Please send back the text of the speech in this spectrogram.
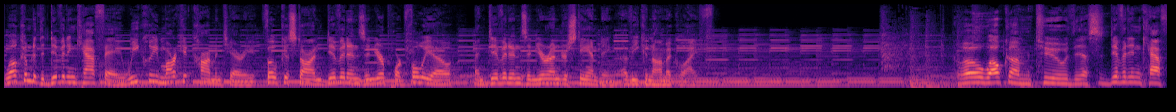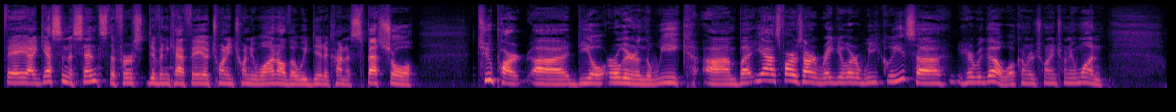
Welcome to the Dividend Cafe, weekly market commentary focused on dividends in your portfolio and dividends in your understanding of economic life. Hello, welcome to this Dividend Cafe. I guess, in a sense, the first Dividend Cafe of 2021, although we did a kind of special two part uh, deal earlier in the week. Um, but yeah, as far as our regular weeklies, uh, here we go. Welcome to 2021.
